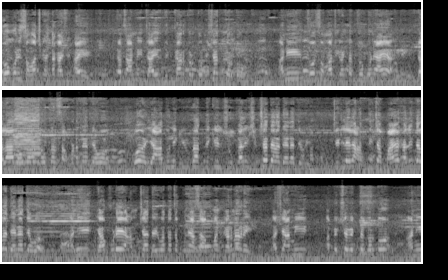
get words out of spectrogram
जो कोणी समाजकंटक आहे आहे, त्याचा आम्ही जाहीर धिक्कार करतो निषेध करतो. आणि जो समाजकंटक जो कोणी आहे त्याला लवकरात लवकर सापडण्यात यावं व या आधुनिक युगात देखील शिवकालीन शिक्षा त्याला देण्यात यावी. चिडलेल्या हत्तीच्या पायाखाली त्याला देण्यात यावं. आणि यापुढे आमच्या दैवताचा कुणी असा अपमान करणार नाही अशी आम्ही अपेक्षा व्यक्त करतो. आणि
